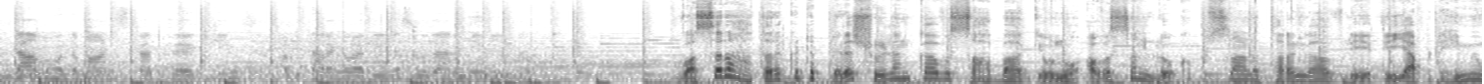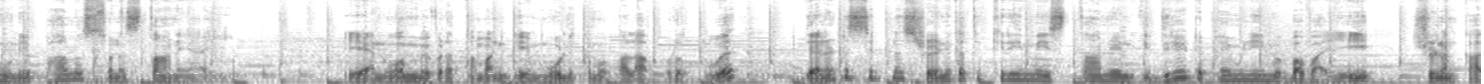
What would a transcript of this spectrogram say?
ඉතාම හොඳ මානසිකත්වයකින් අපි තරඟවදීන සූදානමින් ඉන්නවා. වසර හතරකට පෙර ශ්‍රී ලංකාව සහභාග්‍ය වුණු අවසන් ලෝක කුස්ලාන තරංගාවලියේදී අපට හිමි වුණේ පාලොස් වන ස්ථානයයි. ඒ අනුව මෙවර තමන්ගේ මූලිකම බලාපොරොත්තුව දැනට සිටින ශ්‍රේණිගත කිරීමේ ස්ථානයෙන් ඉදිරියට පැමිණීම බවයි ශ්‍රී ලංකා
